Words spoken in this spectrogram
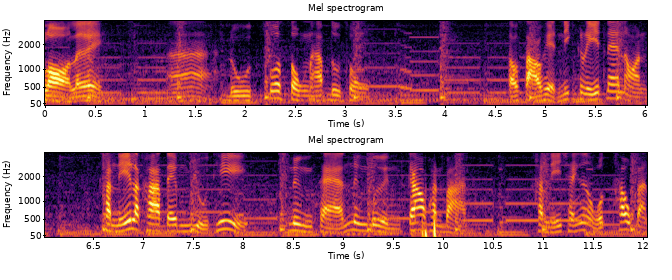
หล่อ ๆ เลย อ่าดูตัวทรงนะครับ ดูทรง สาวๆ เห็นนี่กรี๊ดแน่นอน คันนี้ราคาเต็มอยู่ที่ 119,000 บาท คันนี้ใช้เงินออกรถเท่ากัน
